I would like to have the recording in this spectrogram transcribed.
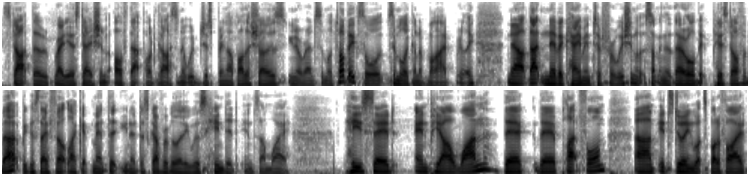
start the radio station of that podcast and it would just bring up other shows you know around similar topics or similar kind of vibe really. Now that never came into fruition. It was something that they were all a bit pissed off about because they felt like it meant that you know discoverability was hindered in some way. He said npr one their their platform um, it's doing what spotify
